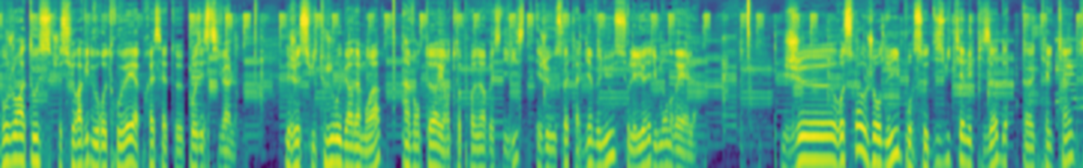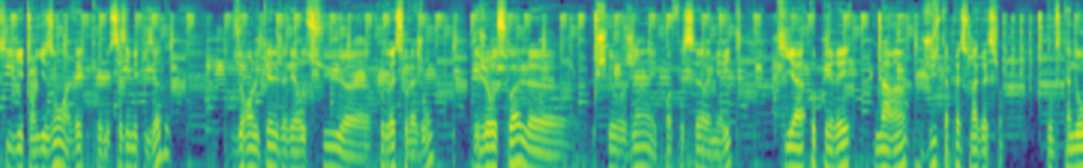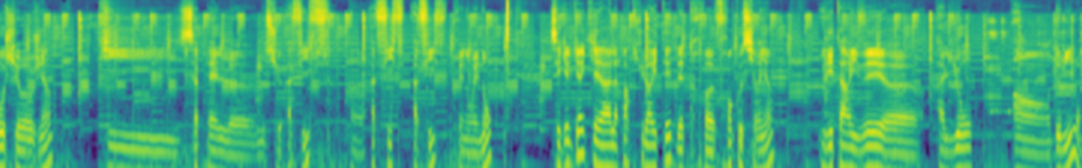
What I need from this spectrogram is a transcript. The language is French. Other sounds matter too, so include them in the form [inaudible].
Bonjour à tous, je suis ravi de vous retrouver après cette pause estivale. Je suis toujours Hubert Damois, inventeur et entrepreneur récidiviste, et je vous souhaite la bienvenue sur les Lyonnais du monde réel. Je reçois aujourd'hui pour ce 18e épisode euh, quelqu'un qui est en liaison avec le 16e épisode, durant lequel j'avais reçu euh, Audrey Sauvageon, et je reçois le, le chirurgien et professeur émérite qui a opéré Marin juste après son agression. Donc c'est un neurochirurgien qui s'appelle euh, Monsieur Afif, euh, Afif Afif, prénom et nom. C'est quelqu'un qui a la particularité d'être euh, franco-syrien. Il est arrivé euh, à Lyon en 2000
